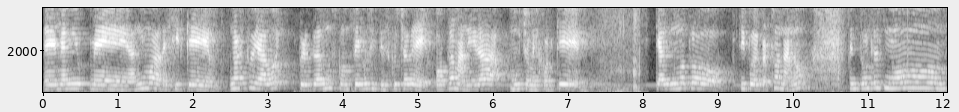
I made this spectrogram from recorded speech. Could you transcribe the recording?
eh, me, ani- me animo a decir que no ha estudiado, pero te da unos consejos y te escucha de otra manera mucho mejor que, que algún otro tipo de persona, ¿no? Entonces no,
